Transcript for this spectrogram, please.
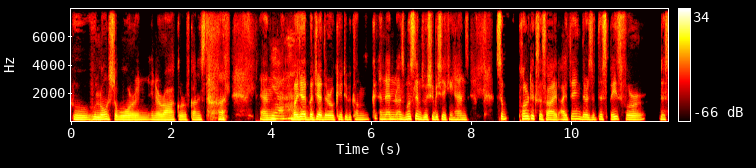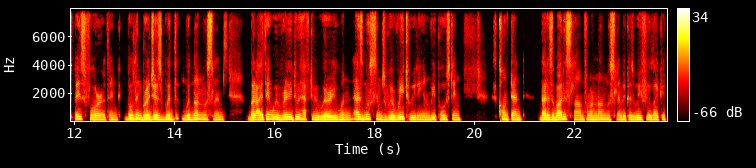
who who launched a war in in Iraq or Afghanistan, and yeah. but yet but yet they're okay to become and and as Muslims we should be shaking hands. So politics aside, I think there's this space for this space for I think building bridges with with non-Muslims. But I think we really do have to be wary when, as Muslims, we're retweeting and reposting content that is about Islam from a non-Muslim because we feel like it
